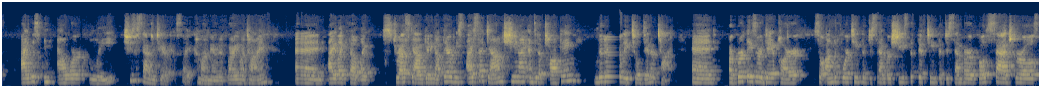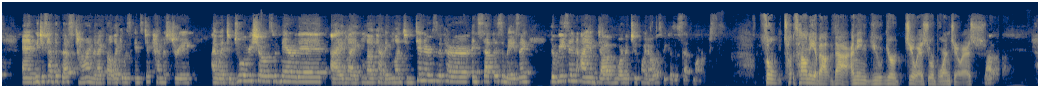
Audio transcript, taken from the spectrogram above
I was an hour late. She's a Sagittarius. Like, come on, Meredith, why are you on time? and I like felt like stressed out getting up there. We I sat down. She and I ended up talking literally till dinner time, and our birthdays are a day apart. So I'm the 14th of December. She's the 15th of December. Both Sag girls, and we just had the best time. And I felt like it was instant chemistry. I went to jewelry shows with Meredith. I like love having lunch and dinners with her. And Seth is amazing. The reason I am dubbed Mormon 2.0 is because of Seth Marks. So t- tell me about that. I mean, you you're Jewish. You were born Jewish. Yep.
